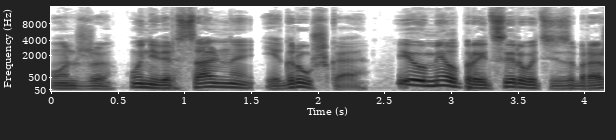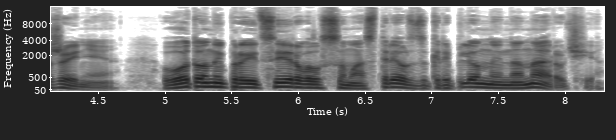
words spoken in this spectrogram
он же универсальная игрушка, и умел проецировать изображение. Вот он и проецировал самострел, закрепленный на наруче.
